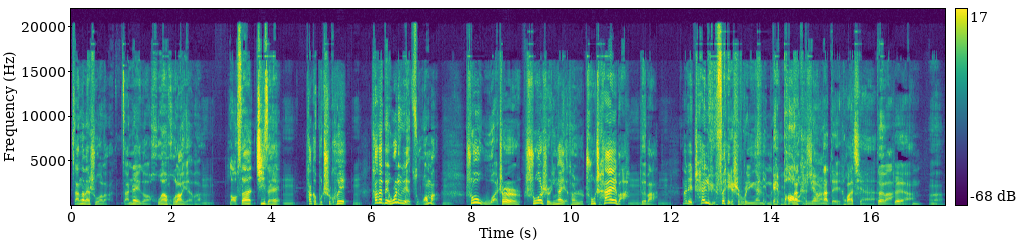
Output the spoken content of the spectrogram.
咱刚才说了，咱这个胡安胡老爷子嗯老三鸡贼，嗯他可不吃亏。嗯，他在被窝里也琢磨，嗯说我这儿说是应该也算是出差吧，嗯对吧？嗯，那这差旅费是不是应该你们给 报？那肯定，那得花钱，对吧？对啊，嗯嗯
